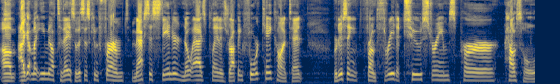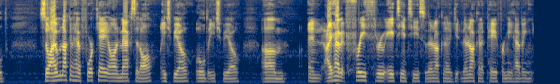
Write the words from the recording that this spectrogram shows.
Um, I got my email today, so this is confirmed. Max's standard no ads plan is dropping 4K content, reducing from three to two streams per household. So I'm not going to have 4K on Max at all. HBO, old HBO, um, and I have it free through AT&T. So they're not going to get. They're not going to pay for me having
